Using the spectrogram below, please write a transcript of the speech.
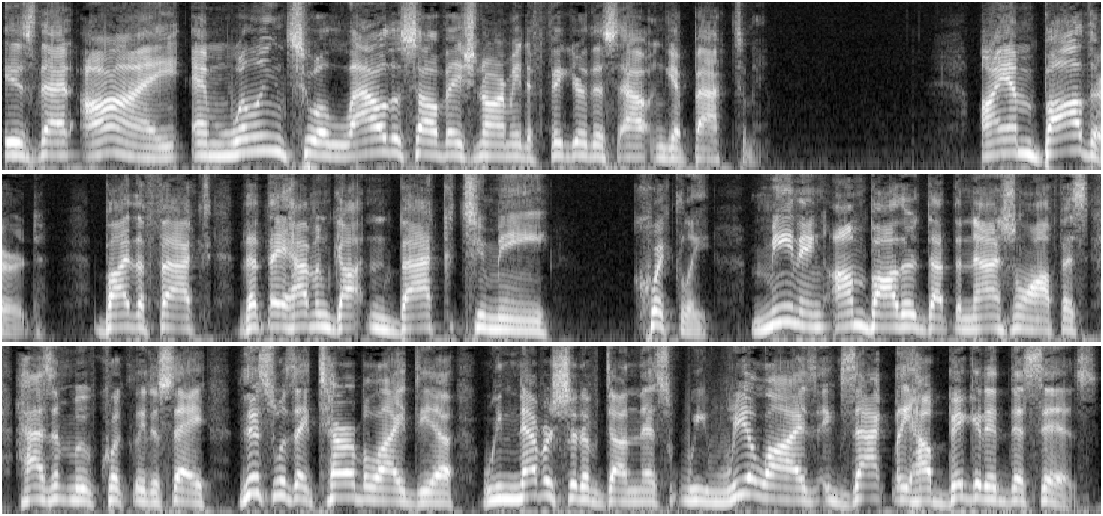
is that I am willing to allow the Salvation Army to figure this out and get back to me. I am bothered by the fact that they haven't gotten back to me quickly. Meaning, I'm bothered that the national office hasn't moved quickly to say, this was a terrible idea. We never should have done this. We realize exactly how bigoted this is.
